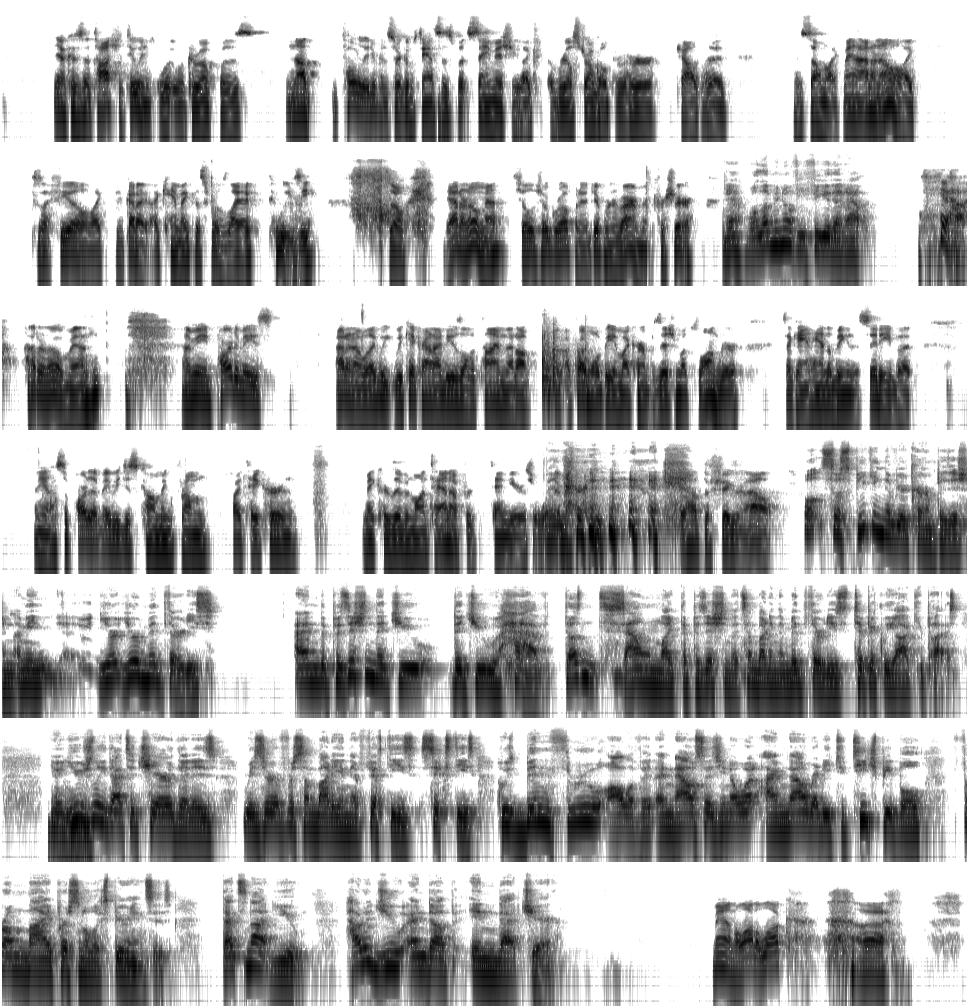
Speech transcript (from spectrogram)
you know, because Natasha too, and we grew up was not totally different circumstances, but same issue, like a real struggle through her childhood. And so I'm like, man, I don't know, like, because I feel like you gotta, I can't make this girl's life too easy. So yeah, I don't know, man. She'll she'll grow up in a different environment for sure. Yeah, well, let me know if you figure that out. Yeah, I don't know, man. I mean, part of me is, I don't know, like we, we kick around ideas all the time that I'll, I probably won't be in my current position much longer because I can't handle being in the city. But you know, so part of that maybe just coming from if I take her and make her live in Montana for 10 years or whatever. They'll have to figure it out. Well, so speaking of your current position, I mean, you're you're mid thirties, and the position that you that you have doesn't sound like the position that somebody in the mid thirties typically occupies. You know, mm. usually that's a chair that is reserved for somebody in their 50s, 60s who's been through all of it and now says, you know what, I'm now ready to teach people from my personal experiences. That's not you. How did you end up in that chair? Man, a lot of luck. Uh,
